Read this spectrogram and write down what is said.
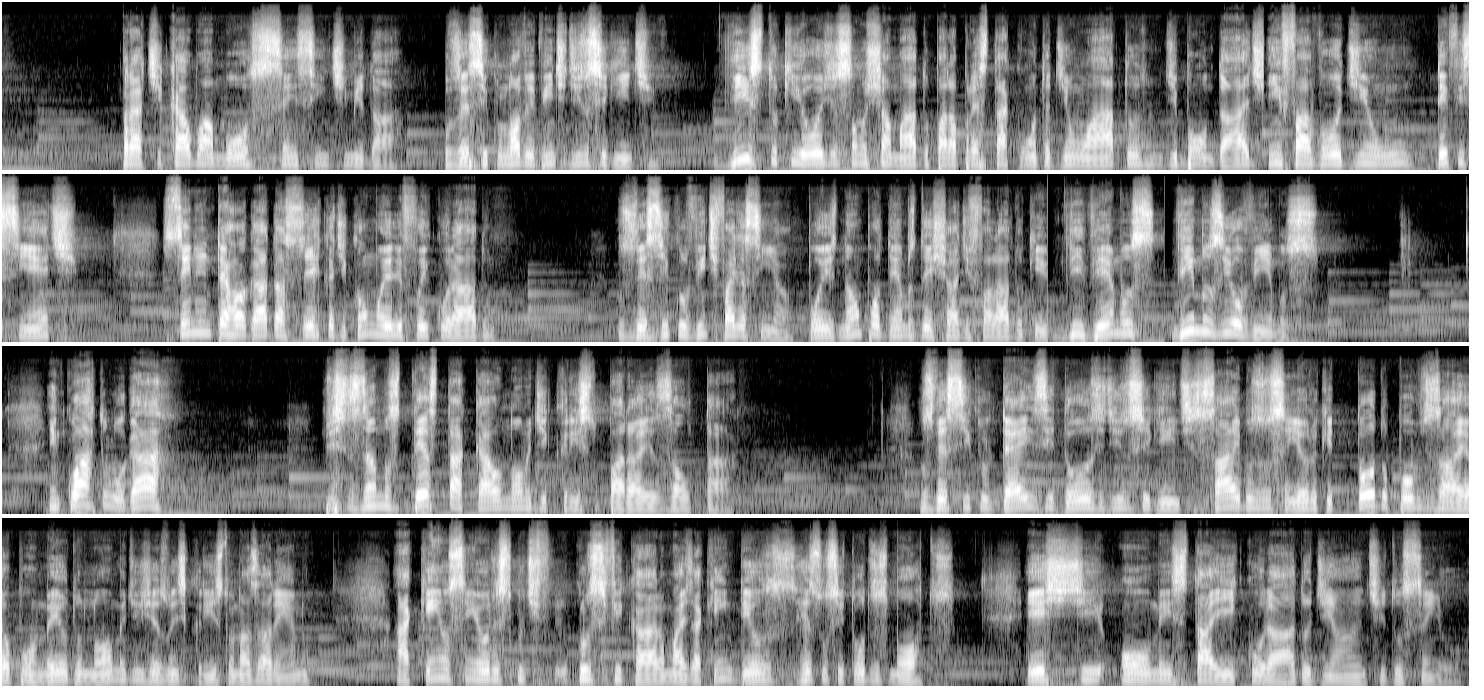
praticar o amor sem se intimidar. O versículo 9 e 20 diz o seguinte: Visto que hoje somos chamados para prestar conta de um ato de bondade em favor de um deficiente, sendo interrogado acerca de como ele foi curado, os versículos 20 faz assim, ó, pois não podemos deixar de falar do que vivemos, vimos e ouvimos. Em quarto lugar, precisamos destacar o nome de Cristo para exaltar. Os versículos 10 e 12 diz o seguinte: Saibas o Senhor que todo o povo de Israel, por meio do nome de Jesus Cristo Nazareno, a quem os senhores crucificaram, mas a quem Deus ressuscitou dos mortos, este homem está aí curado diante do Senhor.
